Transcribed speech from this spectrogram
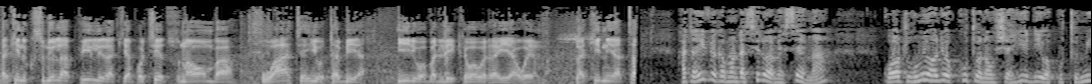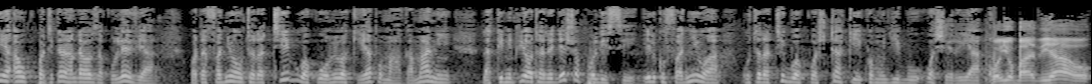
lakini kusudio la pili la kiapo chetu tunaomba waache hiyo tabia ili wabadilike, wawe raia wema. Lakini ya hata hivyo, kamanda Siro amesema kwa watuhumiwa waliokutwa na ushahidi wa kutumia au kupatikana na dawa za kulevya watafanyiwa utaratibu wa kuombewa kiapo mahakamani, lakini pia watarejeshwa polisi ili kufanyiwa utaratibu wa kuwashtaki kwa mujibu wa sheria. Kwa hiyo baadhi yao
